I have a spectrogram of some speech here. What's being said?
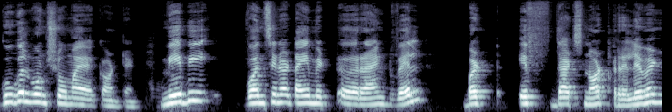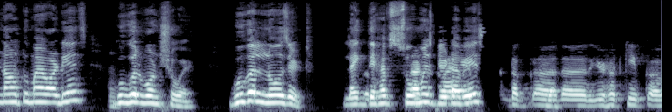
Google won't show my content. Maybe once in a time it uh, ranked well, but if that's not relevant now to my audience, Hmm. Google won't show it. Google knows it. Like they have so much database. The, uh, the you should keep uh,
